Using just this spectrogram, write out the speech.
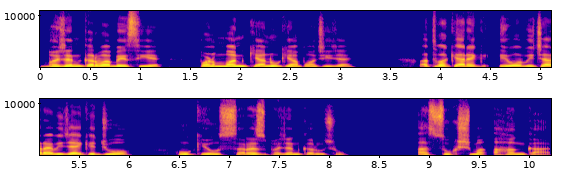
ભજન કરવા બેસીએ પણ મન ક્યાંનું ક્યાં પહોંચી જાય? અથવા ક્યારેક એવો વિચાર આવી જાય કે જુઓ હું કેવું સરસ ભજન કરું છું. આ સૂક્ષ્મ અહંકાર.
